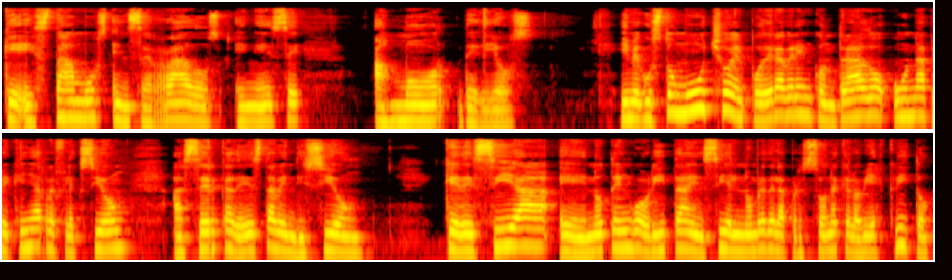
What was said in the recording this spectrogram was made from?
que estamos encerrados en ese amor de Dios. Y me gustó mucho el poder haber encontrado una pequeña reflexión acerca de esta bendición que decía, eh, no tengo ahorita en sí el nombre de la persona que lo había escrito,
